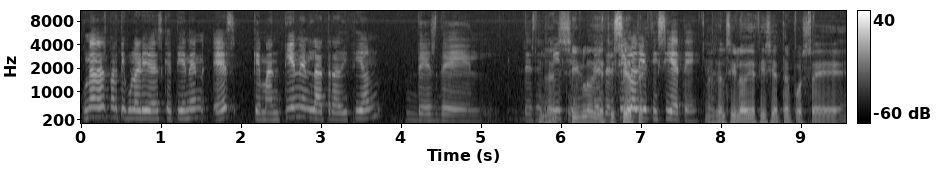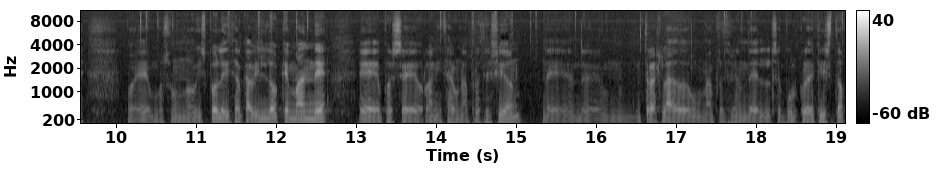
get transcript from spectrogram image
una de las particularidades que tienen es que mantienen la tradición desde el desde el, siglo XVII. Desde el siglo XVII, pues, eh, pues, pues, un obispo le dice al cabildo que mande eh, pues, eh, organizar una procesión, de, un traslado, una procesión del sepulcro de Cristo,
